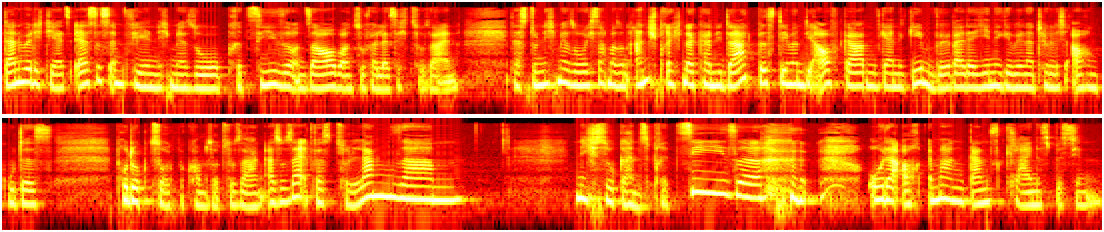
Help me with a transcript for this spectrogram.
dann würde ich dir als erstes empfehlen, nicht mehr so präzise und sauber und zuverlässig zu sein. Dass du nicht mehr so, ich sag mal, so ein ansprechender Kandidat bist, dem man die Aufgaben gerne geben will, weil derjenige will natürlich auch ein gutes Produkt zurückbekommen, sozusagen. Also sei etwas zu langsam, nicht so ganz präzise oder auch immer ein ganz kleines bisschen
